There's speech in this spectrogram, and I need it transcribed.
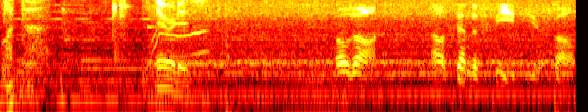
What the? There it is. Hold on. I'll send the feed to your phone.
